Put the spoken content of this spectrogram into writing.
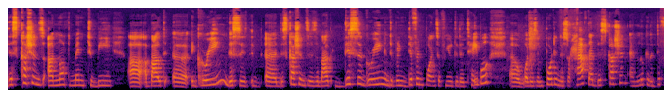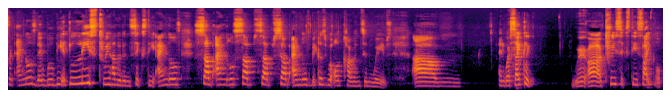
Discussions are not meant to be uh, about uh, agreeing. This is uh, discussions is about disagreeing and to bring different points of view to the table. Uh, what is important is to have that discussion and look at the different angles. There will be at least 360 angles, sub angles, sub sub sub angles because we're all currents and waves, um, and we're cycling. We're a 360 cycle.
